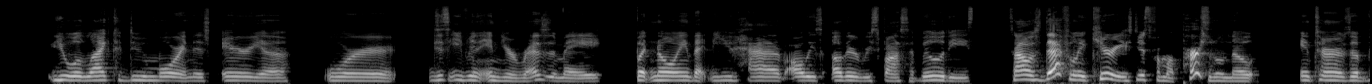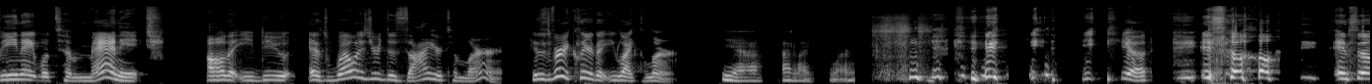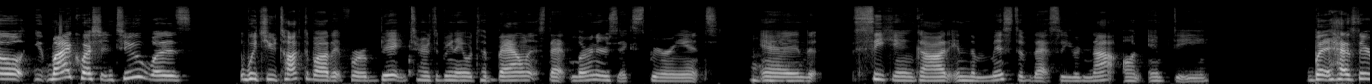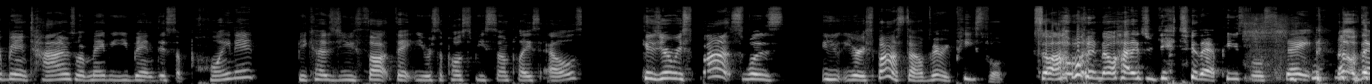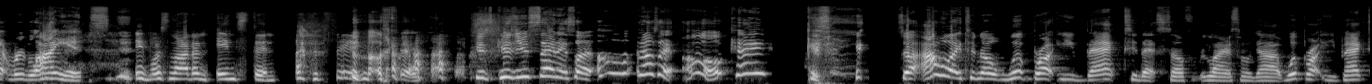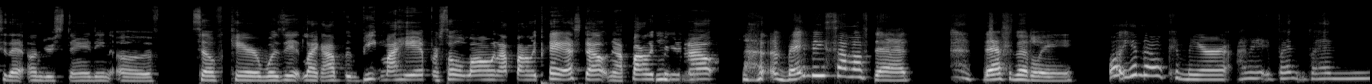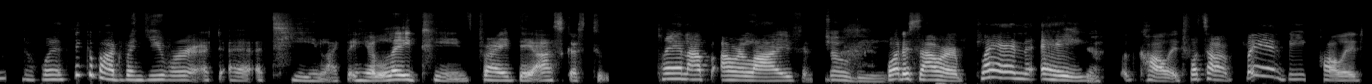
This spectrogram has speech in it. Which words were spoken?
you would like to do more in this area or just even in your resume but knowing that you have all these other responsibilities. So I was definitely curious, just from a personal note, in terms of being able to manage all that you do as well as your desire to learn. Because it's very clear that you like to learn. Yeah, I like to learn. yeah. And so and so my question too was which you talked about it for a bit in terms of being able to balance that learner's experience mm-hmm. and seeking God in the midst of that so you're not on empty. But has there been times where maybe you've been disappointed because you thought that you were supposed to be someplace else? Because your response was you, your response sounded very peaceful. So I want to know how did you get to that peaceful state of that reliance? It was not an instant thing. okay, because you said it's like oh, and I was like oh okay. So I would like to know what brought you back to that self reliance on God. What brought you back to that understanding of self care? Was it like I've been beating my head for so long and I finally passed out and I finally figured it mm-hmm. out? Maybe some of that. Definitely. Well, you know, Kamir, I mean, when when when think about when you were a, a, a teen, like in your late teens, right? They ask us to plan up our life and Jody. what is our plan A yeah. college? What's our plan B college?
